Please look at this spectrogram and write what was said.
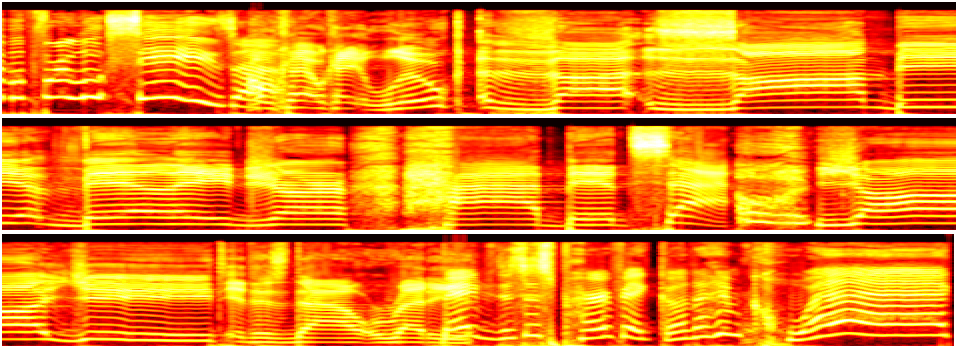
up before Luke sees. Okay, okay. Luke, the zombie villager habitat. yeah, yeet! It is now ready. Babe, this is perfect. Go to him quick. All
